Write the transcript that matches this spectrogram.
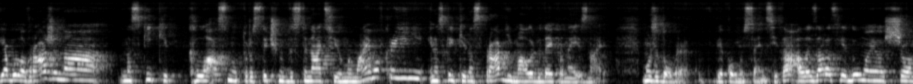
я була вражена, наскільки класну туристичну дестинацію ми маємо в країні, і наскільки насправді мало людей про неї знає. Може, добре в якомусь сенсі, та але зараз я думаю, що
